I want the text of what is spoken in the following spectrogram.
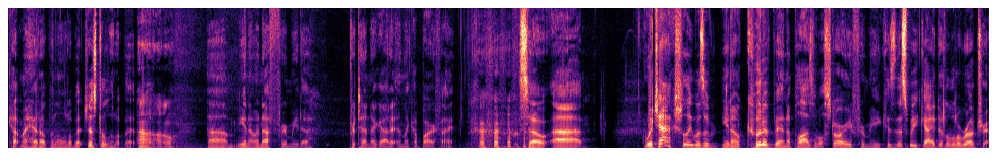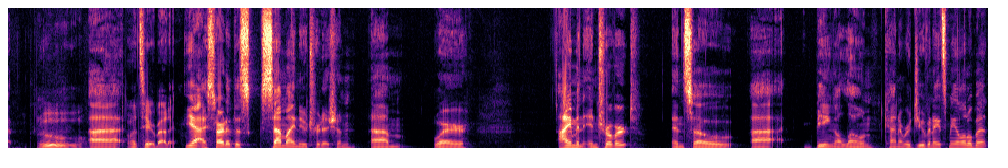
cut my head open a little bit, just a little bit. Oh. Um, you know, enough for me to pretend I got it in like a bar fight. so, uh, which actually was a, you know, could have been a plausible story for me because this week I did a little road trip. Ooh. Uh, Let's hear about it. yeah, I started this semi new tradition um, where I'm an introvert. And so uh, being alone kind of rejuvenates me a little bit.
